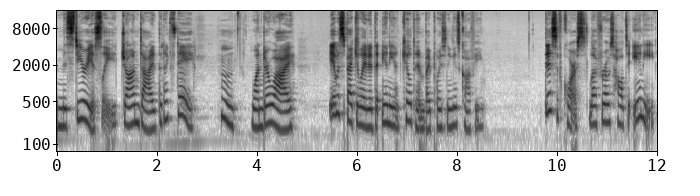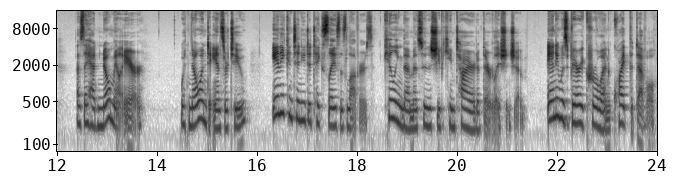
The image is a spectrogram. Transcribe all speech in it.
Mysteriously, John died the next day. Hmm, wonder why. It was speculated that Annie had killed him by poisoning his coffee. This, of course, left Rose Hall to Annie, as they had no male heir. With no one to answer to, Annie continued to take slaves as lovers, killing them as soon as she became tired of their relationship. Annie was very cruel and quite the devil.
